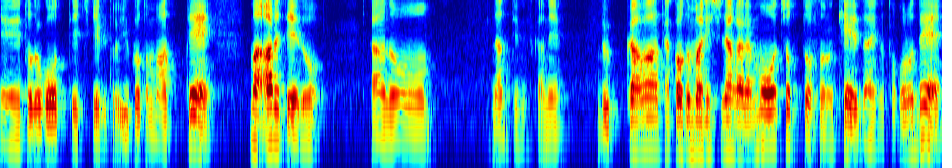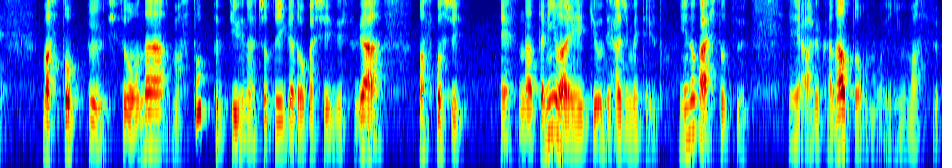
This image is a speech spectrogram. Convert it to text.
えー、滞ってきているということもあって、まあ、ある程度、あのなんていうんですかね、物価は高止まりしながらも、ちょっとその経済のところで、まあ、ストップしそうな、まあ、ストップっていうのはちょっと言い方おかしいですが、まあ、少しその辺りには影響出始めているというのが一つあるかなと思います。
